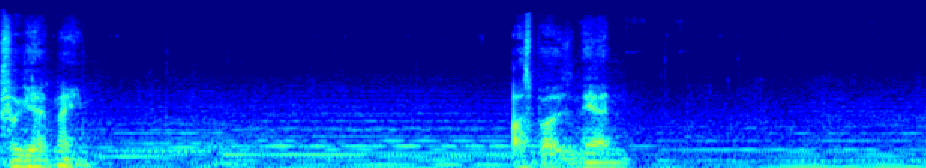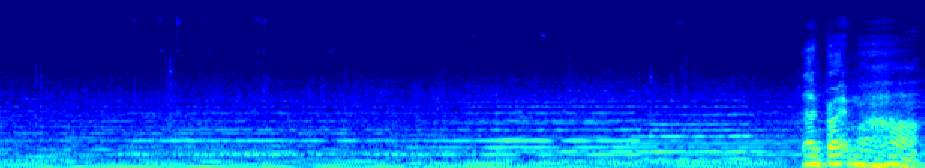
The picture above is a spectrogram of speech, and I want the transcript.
forget me. I suppose in the end. They break my heart.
